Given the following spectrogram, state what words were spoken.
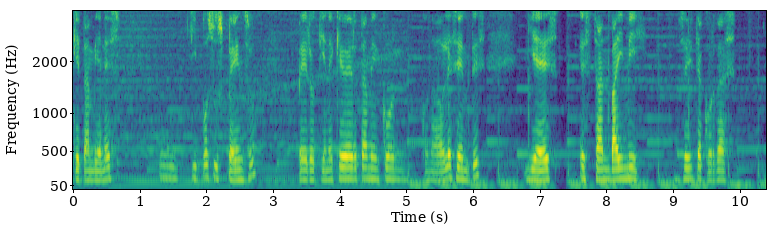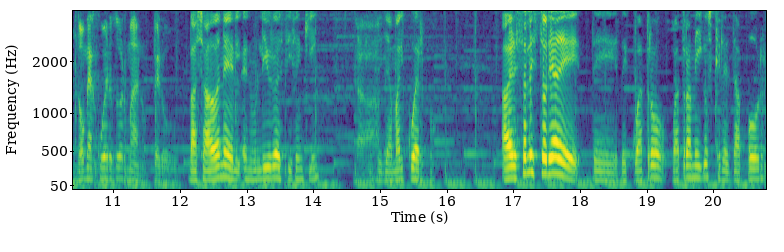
que también es un tipo suspenso, pero tiene que ver también con, con adolescentes, y es Stand By Me. No sé si te acordás. No me acuerdo hermano pero Basado en, el, en un libro de Stephen King. ah, que se llama El Cuerpo. A ver, esta es la historia de, de- de cuatro, cuatro amigos que les da por,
